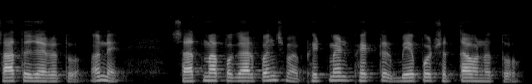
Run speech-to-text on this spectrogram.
સાત હજાર હતો અને સાતમા પગાર પંચમાં ફિટમેન્ટ ફેક્ટર બે પોઈન્ટ સત્તાવન હતો.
